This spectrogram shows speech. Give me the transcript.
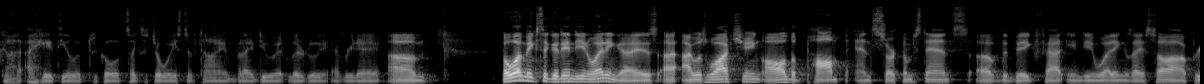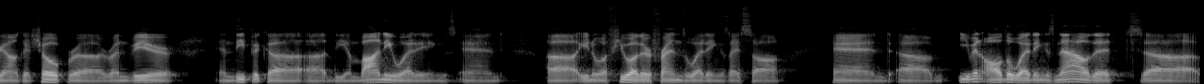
God, I hate the elliptical. It's like such a waste of time, but I do it literally every day. Um, but what makes a good Indian wedding, guys? I, I, was watching all the pomp and circumstance of the big fat Indian weddings. I saw Priyanka Chopra, Ranveer, and Deepika, uh, the Ambani weddings, and uh, you know a few other friends' weddings I saw, and um, even all the weddings now that uh,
